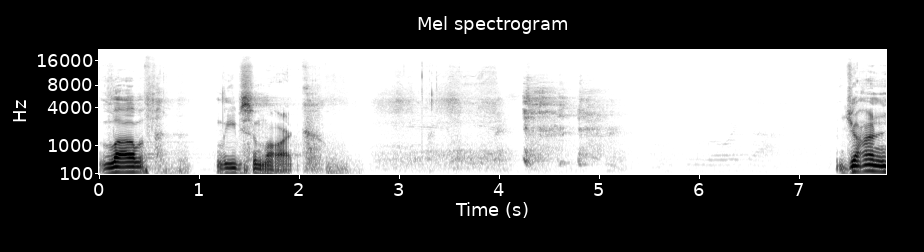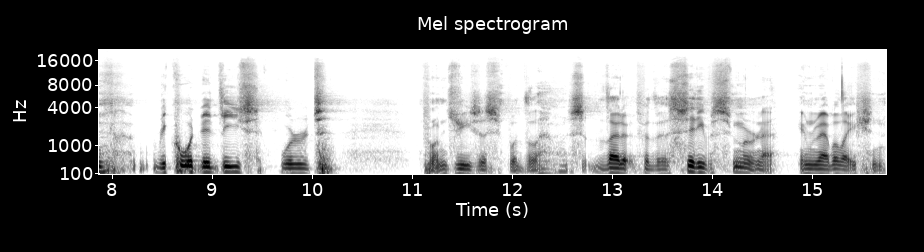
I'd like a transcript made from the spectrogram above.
love leaves a mark. John recorded these words from Jesus for the for the city of Smyrna in Revelation.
